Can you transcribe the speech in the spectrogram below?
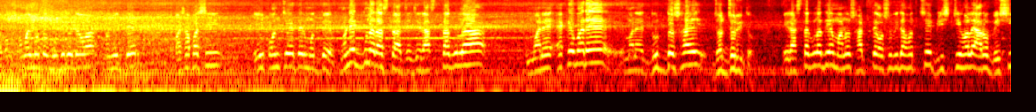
এবং সময় মতো মজুরি দেওয়া শ্রমিকদের। পাশাপাশি এই পঞ্চায়েতের মধ্যে অনেকগুলো রাস্তা আছে, যে রাস্তাগুলা মানে একেবারে মানে দুর্দশায় জর্জরিত। এই রাস্তাগুলো দিয়ে মানুষ হাঁটতে অসুবিধা হচ্ছে, বৃষ্টি হলে আরও বেশি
